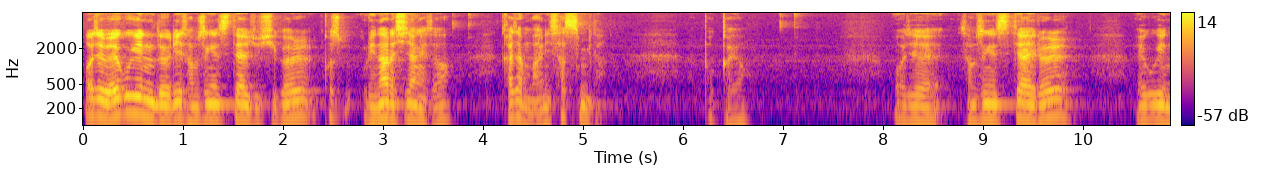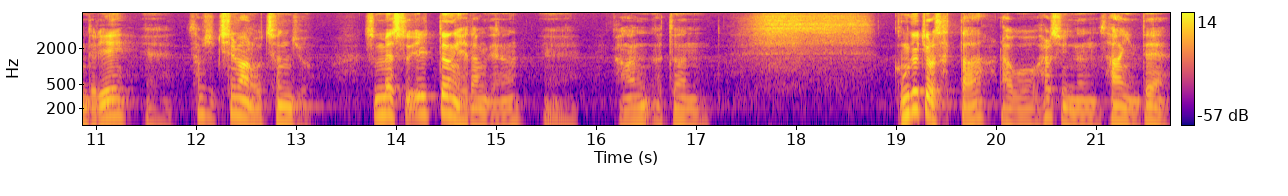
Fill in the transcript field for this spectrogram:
어제 외국인들이 삼성 SDI 주식을 우리나라 시장에서 가장 많이 샀습니다. 볼까요? 어제 삼성 SDI를 외국인들이 37만 5천 주 순매수 1등에 해당되는 예, 강한 어떤 공격적으로 샀다라고 할 수 있는 상황인데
